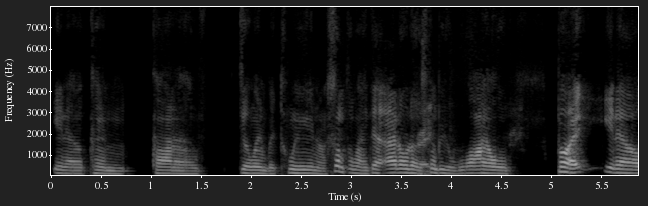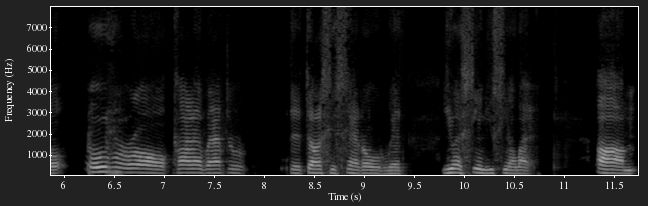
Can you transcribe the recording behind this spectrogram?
you know, can kind of go in between or something like that. I don't know. It's Right. going to be wild. But, you know, overall, kind of after the dust is settled with USC and UCLA, um,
